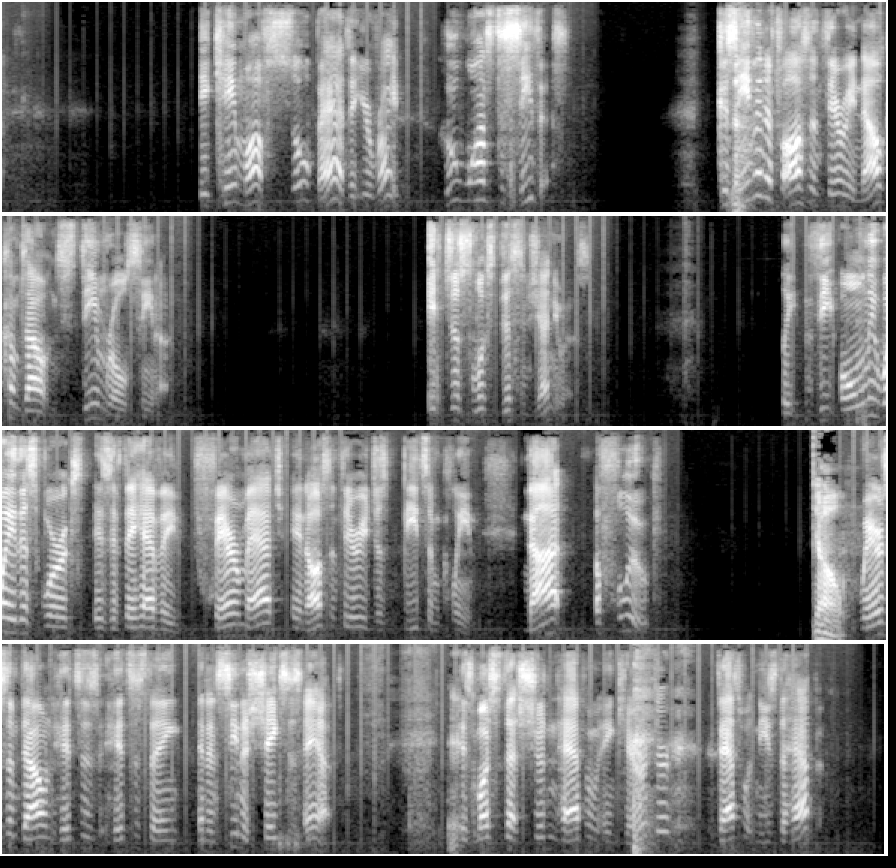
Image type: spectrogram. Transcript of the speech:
It came off so bad that you're right. Who wants to see this? Because No. even if Austin Theory now comes out and steamrolls Cena, it just looks disingenuous. Like the only way this works is if they have a fair match and Austin Theory just beats him clean, not a fluke. oh Wears him down, hits his hits his thing, and then Cena shakes his hand. As much as that shouldn't happen in character, that's what needs to happen.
